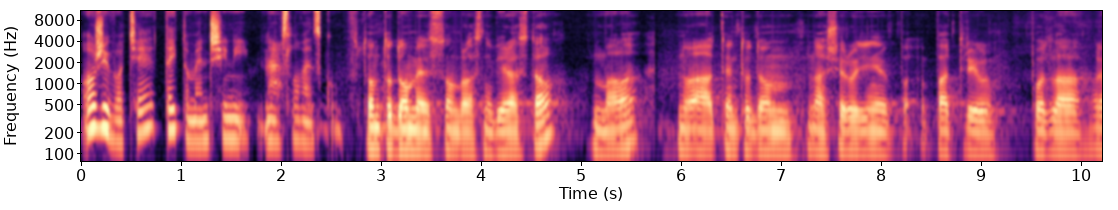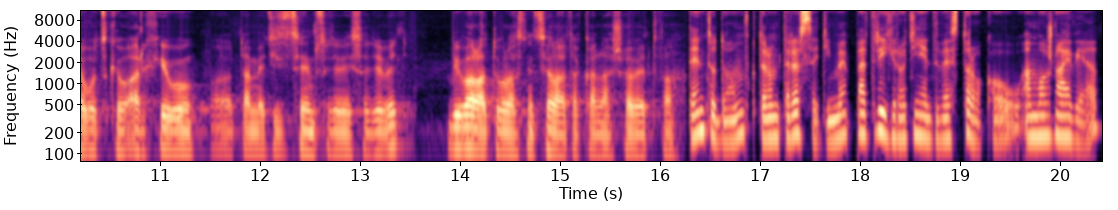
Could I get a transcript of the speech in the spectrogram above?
o živote tejto menšiny na Slovensku. V tomto dome som vlastne vyrastal, mala. No a tento dom našej rodine patril podľa Levodského archívu, tam je 1799. Bývala tu vlastne celá taká naša vetva. Tento dom, v ktorom teraz sedíme, patrí ich rodine 200 rokov a možno aj viac.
